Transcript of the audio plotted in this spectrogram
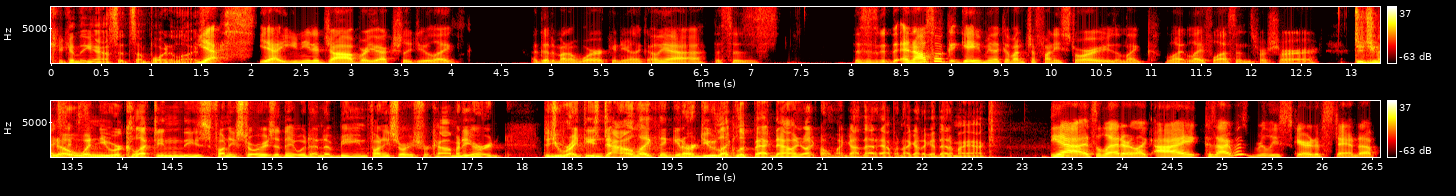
kick in the ass at some point in life. yes, yeah. You need a job where you actually do like a good amount of work, and you're like, oh yeah, this is this is good. And also, it gave me like a bunch of funny stories and like life lessons for sure. Did you My know six- when you were collecting these funny stories that they would end up being funny stories for comedy, or did you write these Mm. down like thinking, or do you like look back now and you're like, oh my god, that happened. I got to get that in my act. Yeah, it's a letter. Like I, because I was really scared of stand up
